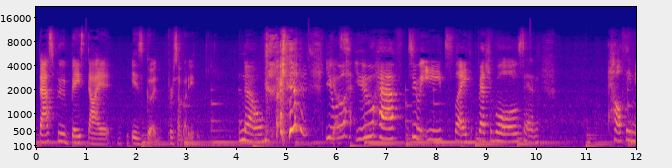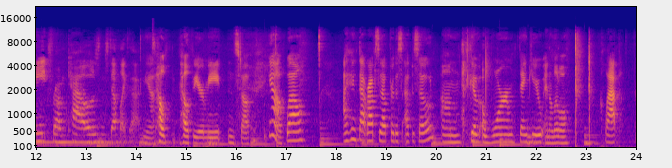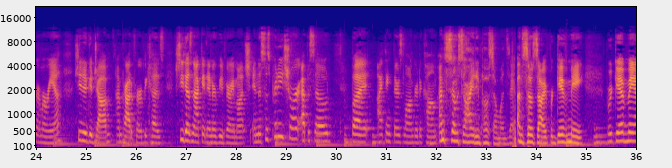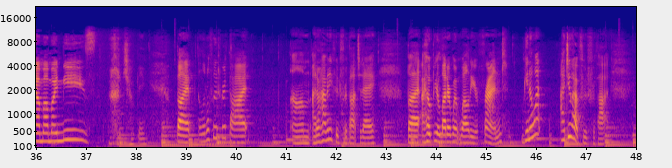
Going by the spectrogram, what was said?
fast food based diet is good for somebody? No. you Yes. you have to eat like vegetables and healthy meat from cows and stuff like that. Yeah, So- health, healthier meat and stuff. Yeah, well, I think that wraps it up for this episode. Um, give a warm thank you and a little clap for Maria. She did a good job. I'm proud of her because she does not get interviewed very much. And this was pretty short episode, but I think there's longer to come. I'm so sorry I didn't post on Wednesday. I'm so sorry. Forgive me. Forgive me. I'm on my knees. I'm joking. But a little food for thought. Um, I don't have any food for thought today, but I hope your letter went well to your friend. You know what? I do have food for thought.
